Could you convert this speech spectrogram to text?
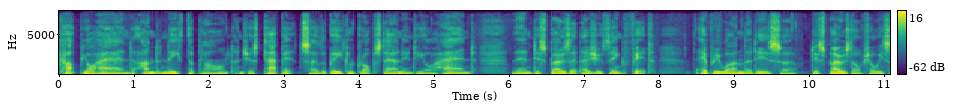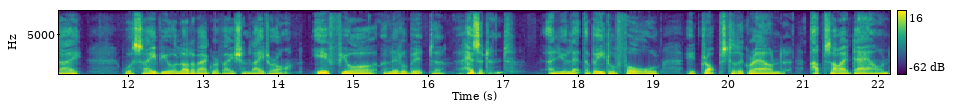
cup your hand underneath the plant and just tap it so the beetle drops down into your hand, then dispose it as you think fit. Every one that is uh, disposed of, shall we say, will save you a lot of aggravation later on. If you're a little bit uh, hesitant and you let the beetle fall, it drops to the ground upside down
